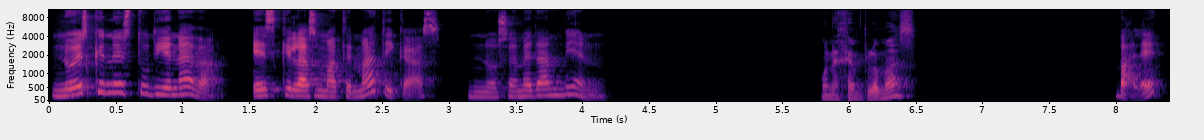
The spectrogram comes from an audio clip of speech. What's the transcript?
no es que no estudie nada, es que las matemáticas no se me dan bien. ¿Un ejemplo más? Vale.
